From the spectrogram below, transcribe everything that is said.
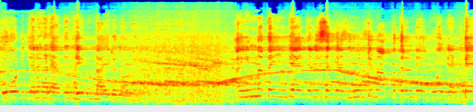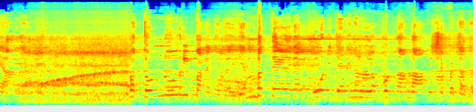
കോടി ജനങ്ങളെ അത് ഇന്ത്യയിൽ ഉണ്ടായിരുന്നുള്ളൂ ഇന്നത്തെ ഇന്ത്യ ജനസംഖ്യ നൂറ്റി നാൽപ്പത്തിരണ്ട് പോയിന്റ് എട്ട് ആറ് അപ്പൊ തൊണ്ണൂറിൽ പറഞ്ഞത് എൺപത്തേഴര കോടി ജനങ്ങളുള്ളപ്പോൾ നമ്മൾ ആവശ്യപ്പെട്ടത്.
